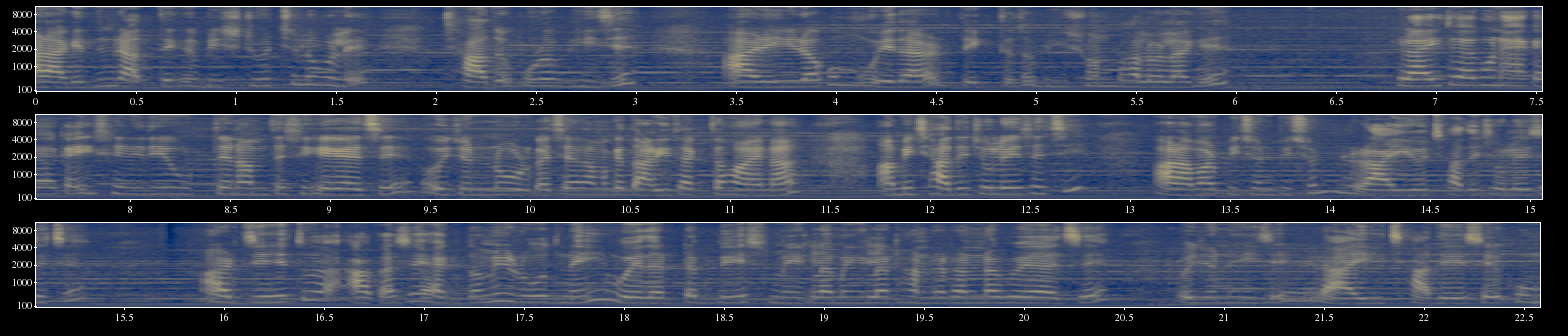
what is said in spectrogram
আর আগের দিন রাত থেকে বৃষ্টি হচ্ছিল বলে ছাদও পুরো ভিজে, আর এই রকম ওয়েদার দেখতে তো ভীষণ ভালো লাগে। রাই তো এখন একা একাই সিঁড়ি দিয়ে উঠতে নামতে শিখে গেছে, ওই জন্য ওর কাছে আর আমাকে দাঁড়িয়ে থাকতে হয় না। আমি ছাদে চলে এসেছি, আর আমার পিছন পিছন রাইও ছাদে চলে এসেছে। আর যেহেতু আকাশে একদমই রোদ নেই ওয়েদারটা বেশ মেঘলা মেঘলা ঠান্ডা ঠান্ডা হয়ে আছে, ওই জন্য এই যে রাই ছাদে এসে খুব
